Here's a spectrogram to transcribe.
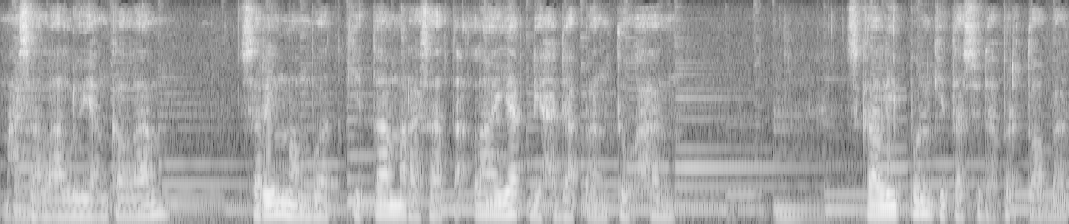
Masa lalu yang kelam sering membuat kita merasa tak layak di hadapan Tuhan sekalipun kita sudah bertobat.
